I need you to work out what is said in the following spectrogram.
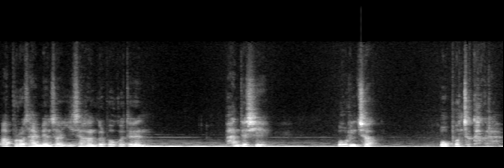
앞으로 살면서 이상한 걸 보거든 반드시 모른 척 못 본 척 하거라.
